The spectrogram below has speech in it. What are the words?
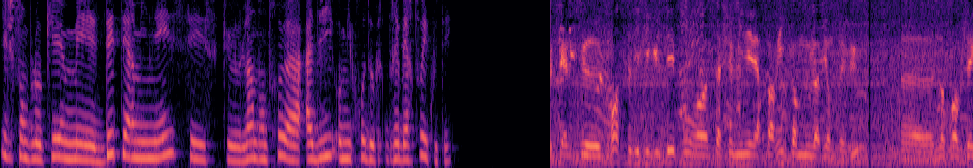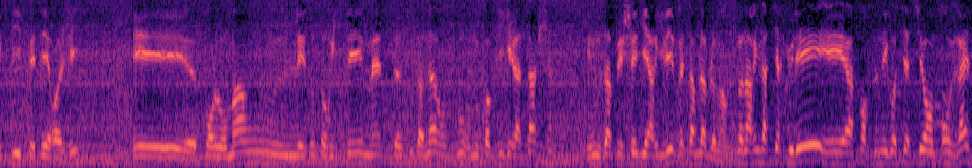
Ils sont bloqués mais déterminés. C'est ce que l'un d'entre eux a, dit au micro de Dréberto. Écoutez. Quelques grosses difficultés pour euh, s'acheminer vers Paris comme nous l'avions prévu. notre objectif était Regis et pour le moment les autorités mettent tout en œuvre pour nous compliquer la tâche et nous empêcher d'y arriver vraisemblablement. On arrive à circuler et à force de négociation on progresse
